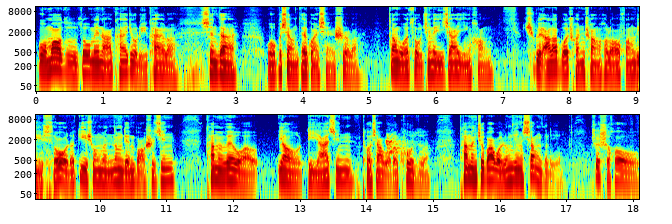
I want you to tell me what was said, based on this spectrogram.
我帽子都没拿开就离开了。现在，我不想再管闲事了。但我走进了一家银行，去给阿拉伯船厂和牢房里所有的弟兄们弄点保释金。他们为我要抵押金，脱下我的裤子，他们就把我扔进巷子里。这时候，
